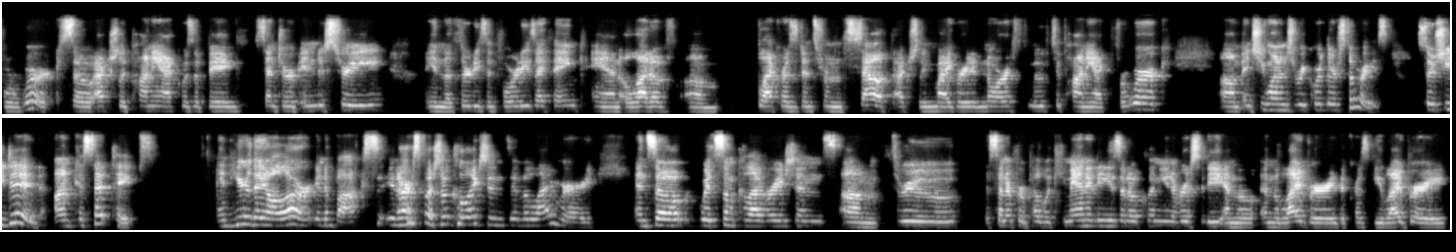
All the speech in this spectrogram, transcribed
for work. So actually, Pontiac was a big center of industry in the 30s and 40s, I think, and a lot of um, Black residents from the South actually migrated north, moved to Pontiac for work, um, and she wanted to record their stories. So she did on cassette tapes. And here they all are in a box in our special collections in the library. And so, with some collaborations um, through the Center for Public Humanities at Oakland University and the, and the library, the Kresge Library,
